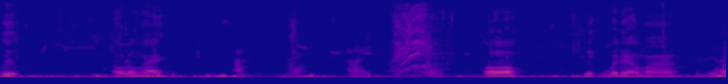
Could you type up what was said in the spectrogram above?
เฮ้ยเอาแล้วไง อะไร อ๋อ ไม่ได้เอามาไม่มีอะไร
